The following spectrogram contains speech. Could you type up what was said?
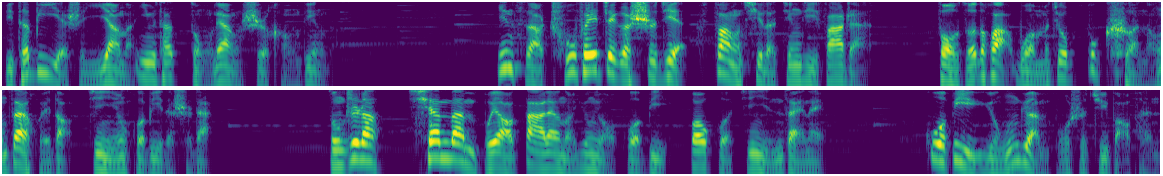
比特币也是一样的，因为它总量是恒定的。因此啊，除非这个世界放弃了经济发展，否则的话，我们就不可能再回到金银货币的时代。总之呢，千万不要大量的拥有货币，包括金银在内。货币永远不是聚宝盆，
